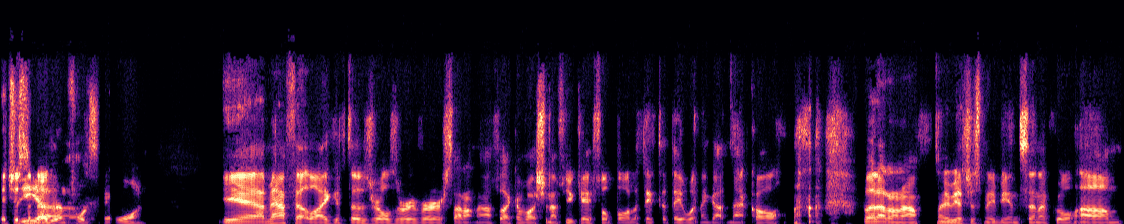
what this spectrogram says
it's just another uh, unfortunate one. Yeah, I mean, I felt like if those roles were reversed, I don't know. I feel like I've watched enough UK football to think that they wouldn't have gotten that call. but I don't know. Maybe it's just me being cynical. Um,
